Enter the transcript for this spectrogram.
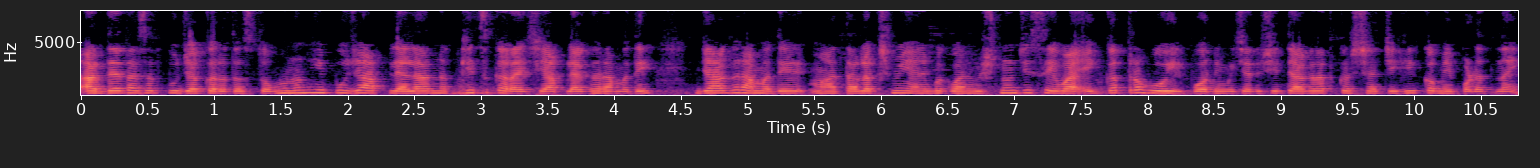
अर्ध्या तासात पूजा करत असतो. म्हणून ही पूजा आपल्याला नक्कीच करायची आपल्या घरामध्ये. ज्या घरामध्ये माता लक्ष्मी आणि भगवान विष्णूंची सेवा एकत्र होईल पौर्णिमेच्या दिवशी त्या घरात कशाचीही कमी पडत नाही.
